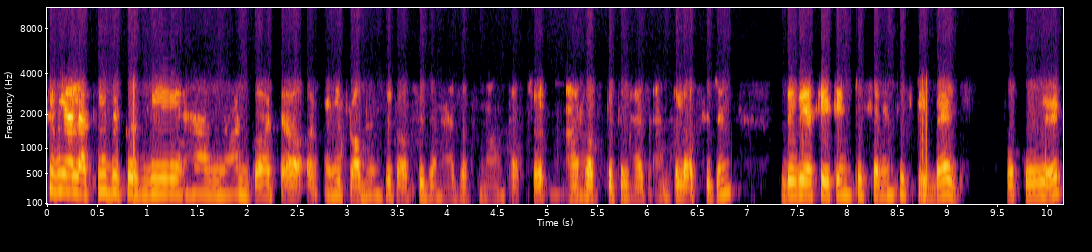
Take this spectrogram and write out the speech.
So we are lucky because we have not got uh, any problems with oxygen as of now. That's it. Our hospital has ample oxygen. Though we are catering to 750 beds for COVID,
